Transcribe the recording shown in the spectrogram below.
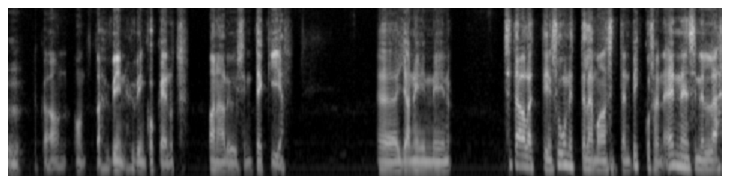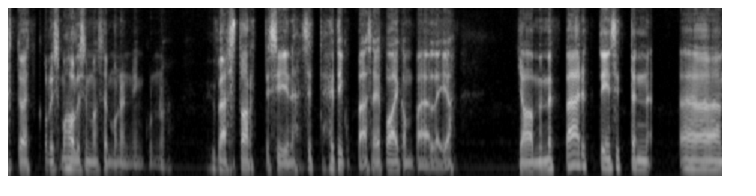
mm. joka on, on tota hyvin, hyvin kokenut analyysin tekijä. Ö, ja niin, niin sitä alettiin suunnittelemaan sitten pikkusen ennen sinne lähtöä, että olisi mahdollisimman semmoinen niin kuin hyvä startti siinä sitten heti kun pääsee paikan päälle ja ja me, me päädyttiin sitten ää,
